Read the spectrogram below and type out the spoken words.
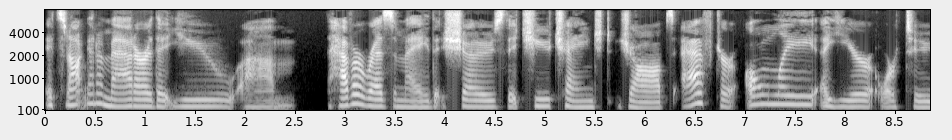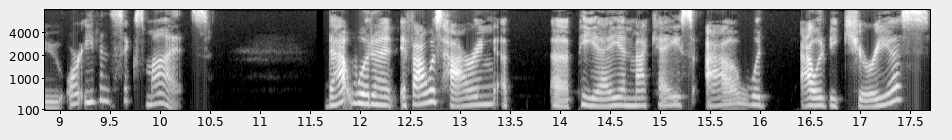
It's not going to matter that you um, have a resume that shows that you changed jobs after only a year or two or even six months. That wouldn't, if I was hiring a, a PA in my case, I would I would be curious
